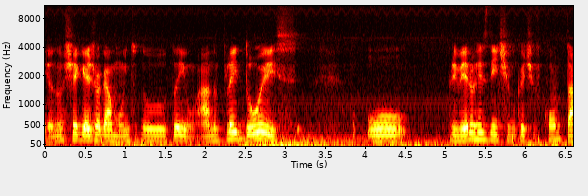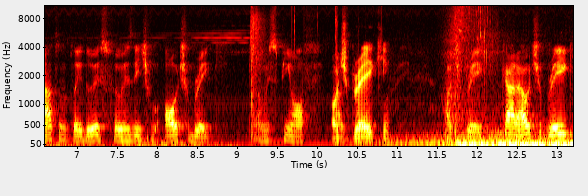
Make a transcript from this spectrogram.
eu não cheguei a jogar muito no Play 1. Ah, no Play 2, o primeiro Resident Evil que eu tive contato no Play 2 foi o Resident Evil Outbreak, que é um spin-off. Outbreak. Outbreak. Cara, Outbreak,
